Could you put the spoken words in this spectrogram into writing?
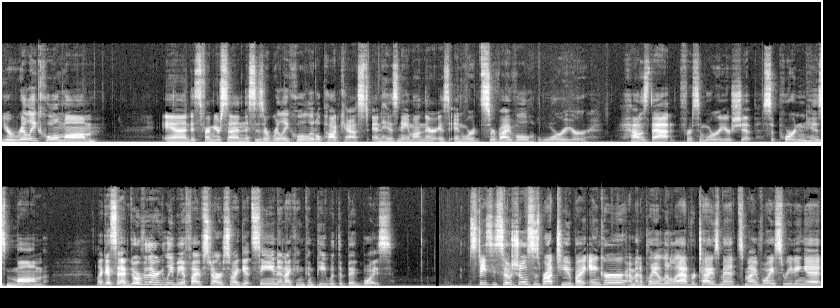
You're really cool, mom. And it's from your son. This is a really cool little podcast. And his name on there is Inward Survival Warrior. How's that for some warriorship? Supporting his mom. Like I said, go over there and leave me a five star so I get seen and I can compete with the big boys. Stacey Socials is brought to you by Anchor. I'm going to play a little advertisement. It's my voice reading it.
